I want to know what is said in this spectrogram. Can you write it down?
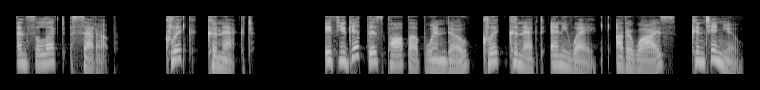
and select Setup. Click Connect. If you get this pop-up window, click Connect anyway. Otherwise, continue.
